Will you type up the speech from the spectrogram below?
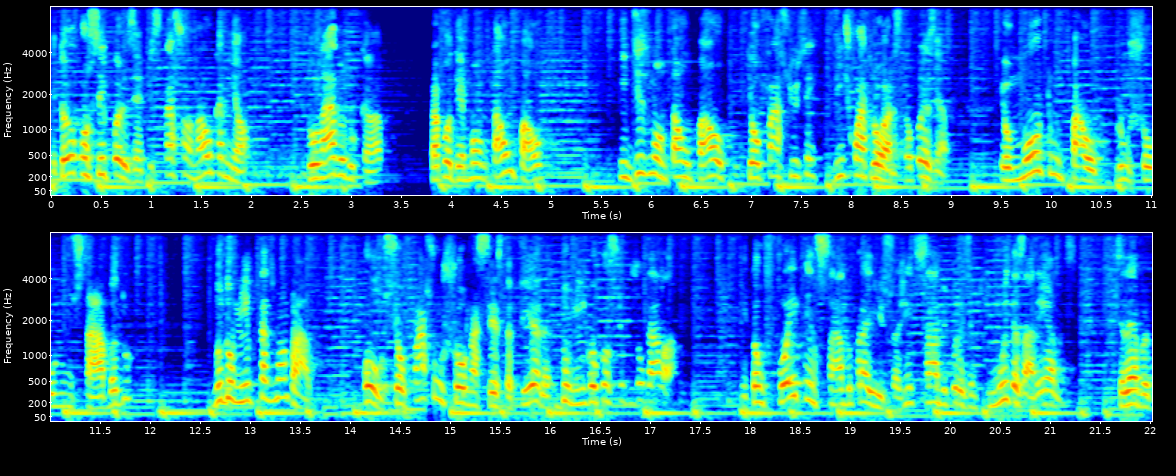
Então eu consigo, por exemplo, estacionar o caminhão do lado do campo para poder montar um palco e desmontar um palco, que eu faço isso em 24 horas. Então, por exemplo, eu monto um palco para um show num sábado, no domingo está desmontado. Ou se eu faço um show na sexta-feira, domingo eu consigo jogar lá. Então foi pensado para isso. A gente sabe, por exemplo, que muitas arenas você leva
